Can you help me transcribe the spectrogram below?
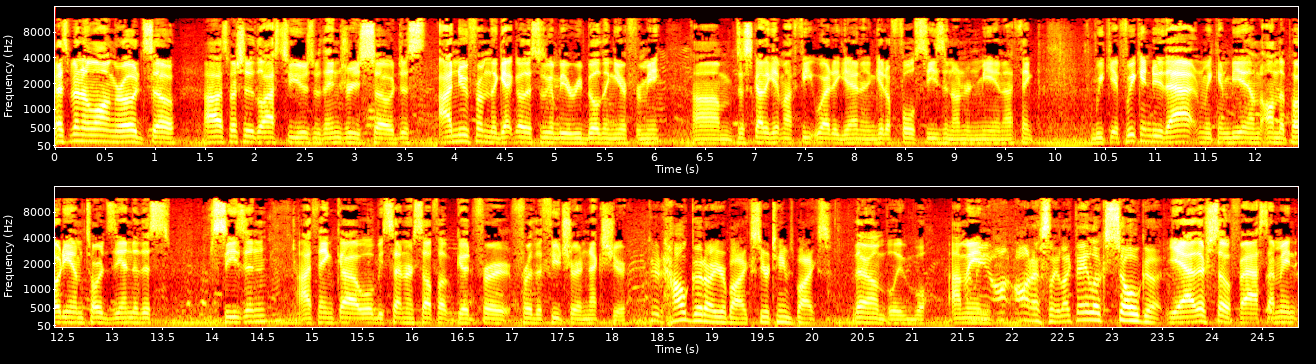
it's been a long road, so, uh, especially the last two years with injuries. So, just, I knew from the get go this was going to be a rebuilding year for me. Um, just got to get my feet wet again and get a full season under me, and I think we, if we can do that and we can be on, on the podium towards the end of this season, I think uh, we'll be setting ourselves up good for, for the future and next year. Dude, how good are your bikes, your team's bikes? They're unbelievable. I mean, honestly, like they look so good. Yeah, they're so fast. I mean,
